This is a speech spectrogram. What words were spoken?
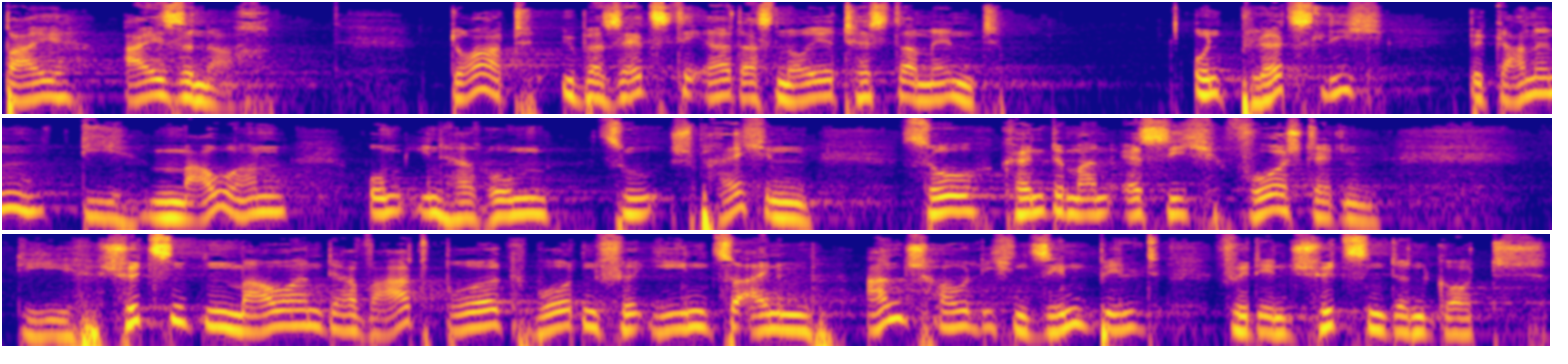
bei Eisenach. Dort übersetzte er das Neue Testament. Und plötzlich begannen die Mauern um ihn herum zu sprechen. So könnte man es sich vorstellen. Die schützenden Mauern der Wartburg wurden für ihn zu einem anschaulichen Sinnbild für den schützenden Gott.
